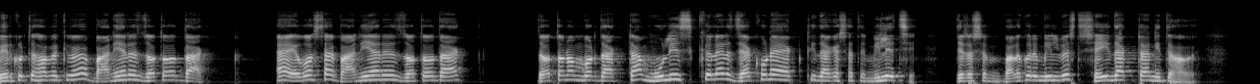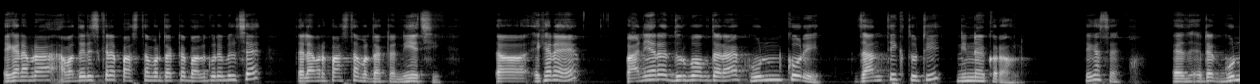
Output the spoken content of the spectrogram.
বের করতে হবে কীভাবে? বানিয়ারের যত দাগ হ্যাঁ অবস্থায় বানিয়ারের যত দাগ, যত নম্বর দাগটা মূল স্কেলের যে কোনো একটি দাগের সাথে মিলেছে, যেটা সে ভালো করে মিলবে, সেই দাগটা নিতে হবে। এখানে আমরা আমাদের স্কেলে পাঁচ নম্বর দাগটা ভালো করে মিলছে, তাহলে আমরা পাঁচ নম্বর দাগটা নিয়েছি। তো এখানে বানিয়ারের দুর্ভোগ দ্বারা গুণ করে যান্ত্রিক ত্রুটি নির্ণয় করা হলো, ঠিক আছে? এটা গুণ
